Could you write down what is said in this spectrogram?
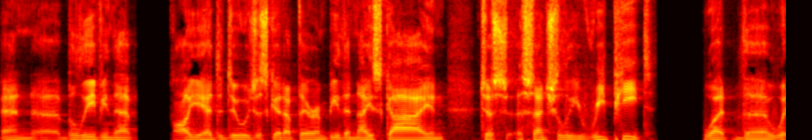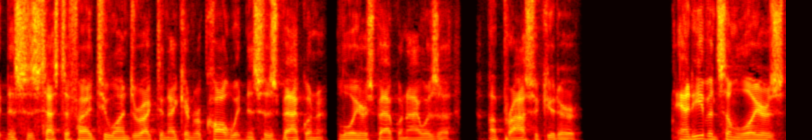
and uh, believing that all you had to do was just get up there and be the nice guy and just essentially repeat what the witnesses testified to on direct. And I can recall witnesses back when lawyers back when I was a a prosecutor, and even some lawyers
